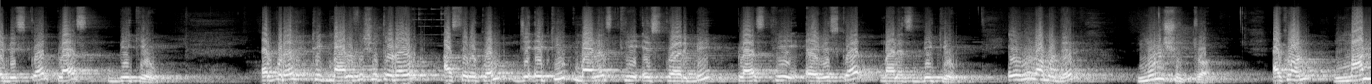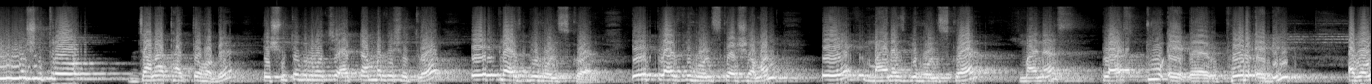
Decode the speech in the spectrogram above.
A B square plus B cube এরপরে ঠিক মাইনাসের সূত্রটাও আছে এরকম যে A cube minus three A square B plus three A square minus B cube এই হলো আমাদের মূল সূত্র। এখন মানমূল্য সূত্র জানা থাকতে হবে। এই সূত্রগুলো হচ্ছে এক নম্বর যে সূত্র A plus B whole square A plus B whole square সমান A minus B whole square minus plus two A four A B এবং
